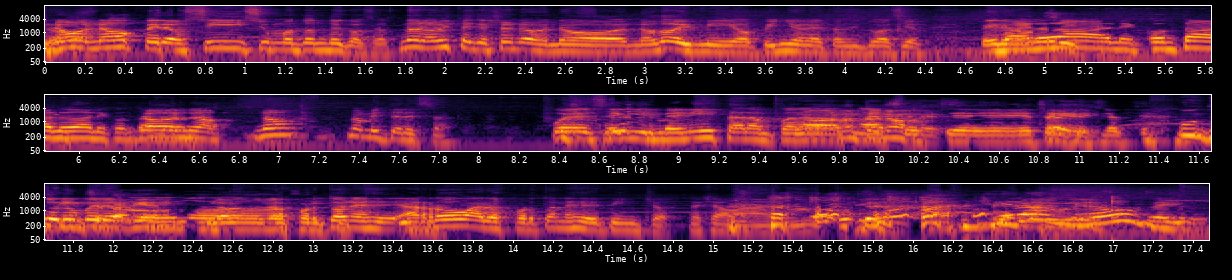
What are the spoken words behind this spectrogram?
No, no, pero sí hice un montón de cosas. No, no, viste que yo no, no, no doy mi opinión en esta situación. Pero bueno, sí. dale, contalo, dale, No, contalo. no, no, no me interesa. Pueden seguirme en Instagram para No, no más, este, Sí. Punto número también. Los, los portones de, arroba los portones de Tincho, se llaman. Gran nombre.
